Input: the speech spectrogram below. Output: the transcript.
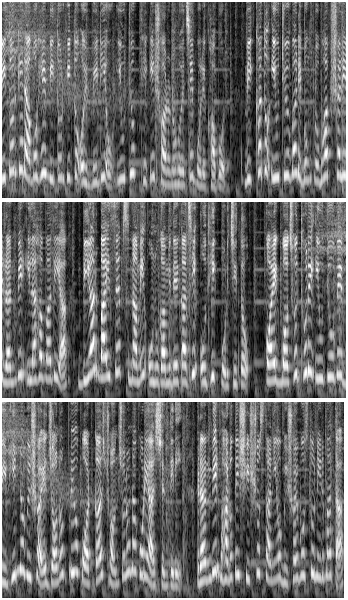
বিতর্কের আবহে বিতর্কিত ওই ভিডিও ইউটিউব থেকে সরানো হয়েছে বলে খবর। বিখ্যাত ইউটিউবার এবং প্রভাবশালী রণবীর ইলাহাবাদিয়া বিয়ার বাইসেপস নামে অনুগামীদের কাছে অধিক পরিচিত। কয়েক বছর ধরে ইউটিউবে বিভিন্ন বিষয়ে জনপ্রিয় পডকাস্ট সঞ্চালনা করে আসছেন তিনি। রণবীর ভারতের শীর্ষস্থানীয় বিষয়বস্তু নির্মাতা,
